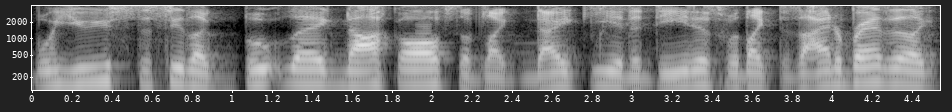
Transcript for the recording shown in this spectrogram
well you used to see like bootleg knockoffs of like Nike and Adidas with like designer brands? They're like,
